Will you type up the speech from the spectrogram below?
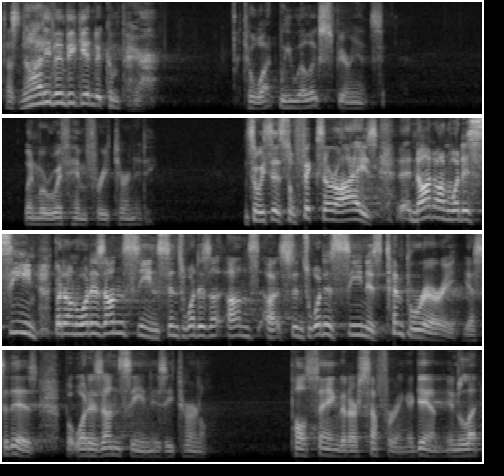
does not even begin to compare to what we will experience when we're with Him for eternity. And so he says, so fix our eyes not on what is seen, but on what is unseen, since what is, un, uh, since what is seen is temporary. Yes, it is, but what is unseen is eternal. Paul's saying that our suffering, again, in,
